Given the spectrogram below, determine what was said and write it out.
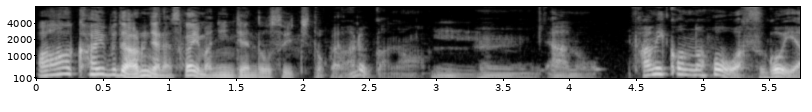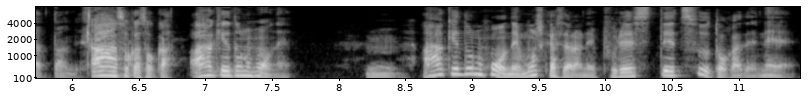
アーカイブであるんじゃないですか？今、ニンテンドースイッチとかに。あるかなう。うんん。あの、ファミコンの方はすごいやったんですけどああ、そっかそっか。アーケードの方ね。うん。アーケードの方ね、もしかしたらね、プレステ2とかでね、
